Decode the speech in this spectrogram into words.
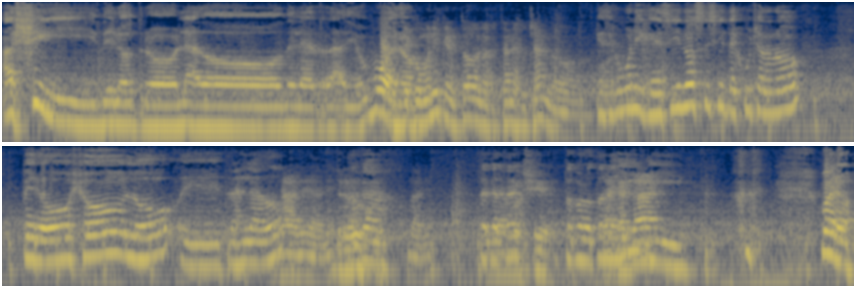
allí del otro lado de la radio. Que se Bueno. comuniquen todos los que están escuchando. que se comunique, sí, no sé si te escuchan o no, pero yo lo eh, traslado. Dale, dale. Traduzco. Acá, Dale. taca, taca, toco el botón ahí y... Bueno,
